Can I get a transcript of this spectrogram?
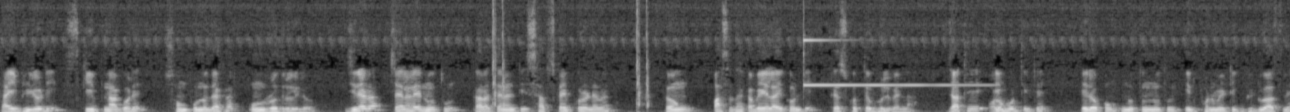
তাই ভিডিওটি স্কিপ না করে সম্পূর্ণ দেখার অনুরোধ রইল। যিনারা চ্যানেলে নতুন তারা চ্যানেলটি সাবস্ক্রাইব করে নেবেন এবং পাশে থাকা বেল আইকনটি প্রেস করতে ভুলবেন না। যাতে পরবর্তীতে এরকম নতুন নতুন ইনফরমেটিভ ভিডিও আসলে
